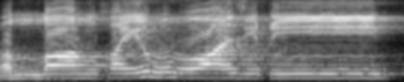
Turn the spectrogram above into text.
والله خير الرازقين.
